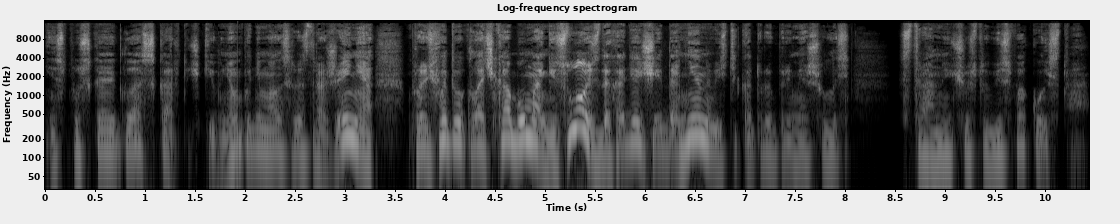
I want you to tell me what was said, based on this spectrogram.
не спуская глаз с карточки. В нем поднималось раздражение против этого клочка бумаги, злость, доходящая до ненависти, которая примешивалась странное чувство беспокойства.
